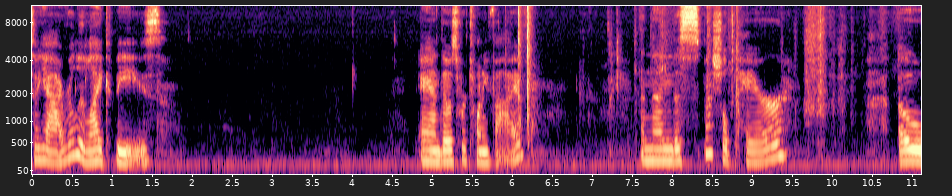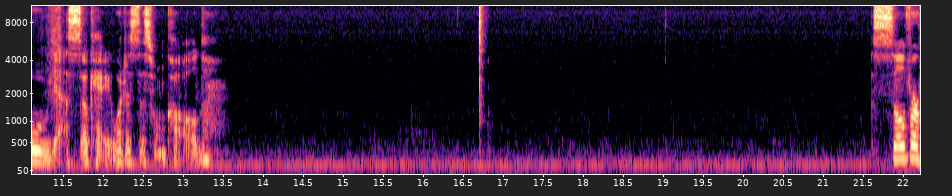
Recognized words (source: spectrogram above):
so yeah, I really like these. And those were 25. And then this special pair Oh, yes. Okay, what is this one called? Silver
